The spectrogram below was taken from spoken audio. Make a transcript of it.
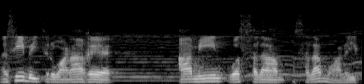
நசீபை தருவானாக. ஆமீன். வசலாம் அஸ்லாம் அலைக்கும்.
